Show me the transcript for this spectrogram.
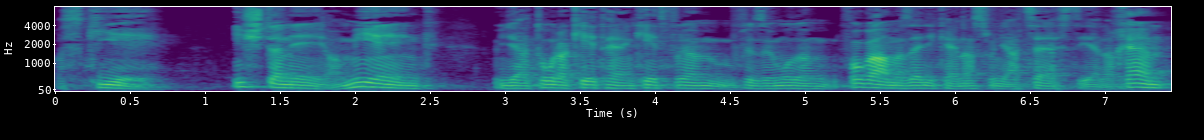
a kié, Istené, a miénk, ugye a Tóra két helyen két különböző módon fogalmaz, egyik helyen azt mondja, hogy el a hem,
